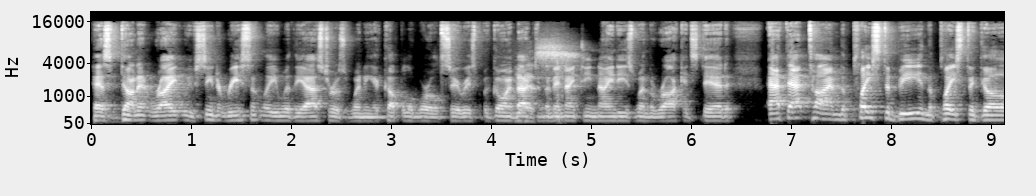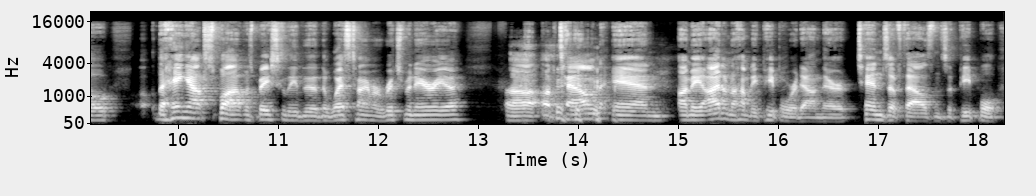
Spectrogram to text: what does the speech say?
has done it right. We've seen it recently with the Astros winning a couple of World Series, but going back to the mid 1990s when the Rockets did. At that time, the place to be and the place to go, the hangout spot was basically the the Westheimer Richmond area uh, of town. and I mean, I don't know how many people were down there. Tens of thousands of people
